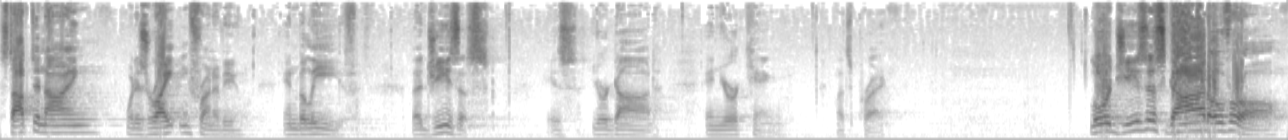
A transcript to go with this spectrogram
Stop denying what is right in front of you and believe that Jesus is your God and your King. Let's pray. Lord Jesus, God over all,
